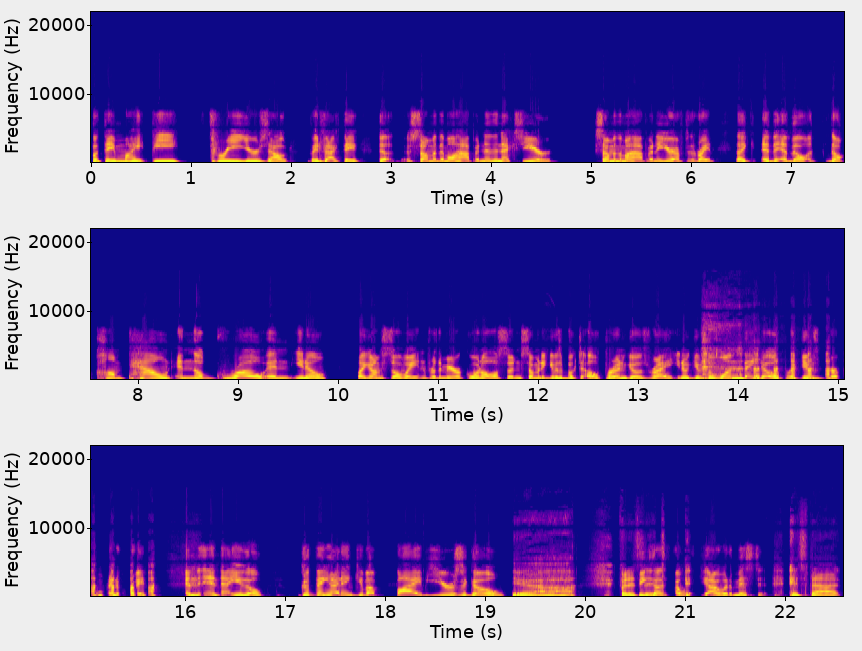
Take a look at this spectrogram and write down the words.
but they might be three years out. In fact, they the, some of them will happen in the next year. Some of them will happen a year after, right? Like, and they- and they'll they'll compound and they'll grow, and you know, like I'm still waiting for the miracle, and all of a sudden somebody gives a book to Oprah and goes right, you know, gives the one thing to Oprah, gives Miracle right, and and now you go, good thing I didn't give up five years ago Yeah. But it's because it's, I, would- I would have missed it. it's that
